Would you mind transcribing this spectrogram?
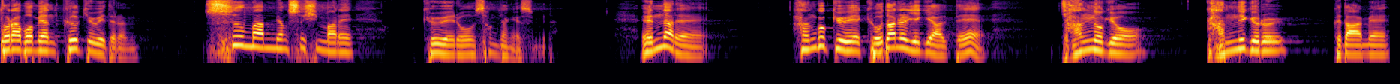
돌아보면 그 교회들은 수만 명, 수십만의 교회로 성장했습니다. 옛날에 한국 교회 교단을 얘기할 때 장로교, 감리교를 그 다음에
